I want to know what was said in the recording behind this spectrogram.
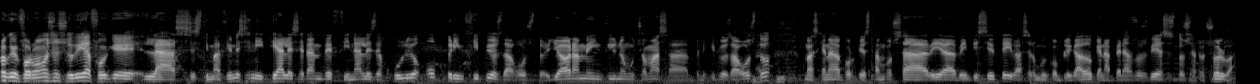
lo que informamos en su día fue que las estimaciones iniciales eran de finales de julio o principios de agosto. Yo ahora me inclino mucho más a principios de agosto, más que nada porque estamos a día 27 y va a ser muy complicado que en apenas dos días esto se resuelva,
